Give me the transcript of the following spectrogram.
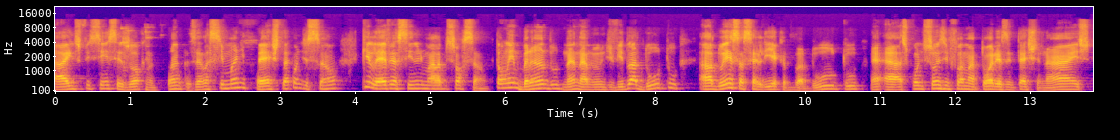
a insuficiência exócrina do pâncreas ela se manifesta a condição que leve a síndrome de malabsorção. Então, lembrando, né, no indivíduo adulto, a doença celíaca do adulto, né, as condições inflamatórias intestinais,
